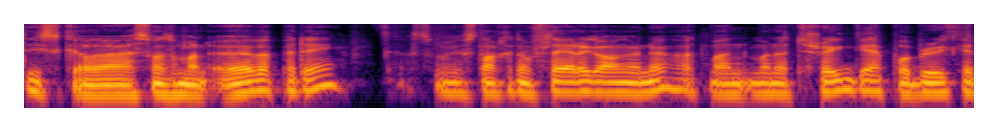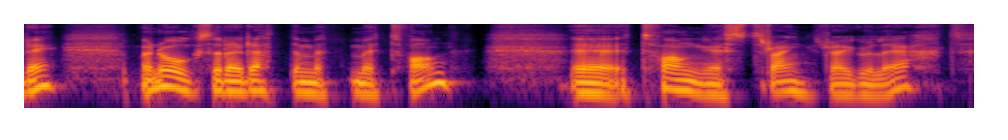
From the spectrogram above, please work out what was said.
De skal være sånn som man øver på dem, som vi har snakket om flere ganger nå, at man, man er trygge på å bruke dem. Men også det er dette med, med tvang. Eh, tvang er strengt regulert.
